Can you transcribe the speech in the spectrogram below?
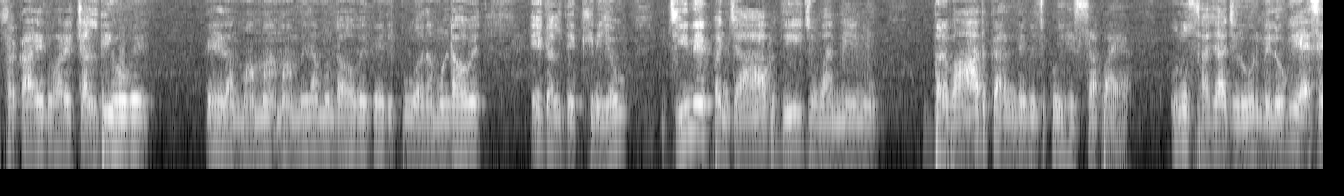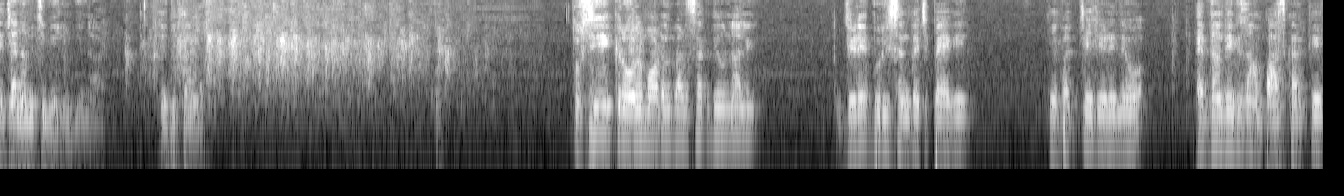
ਸਰਕਾਰੀ ਦੁਆਰੇ ਚਲਦੀ ਹੋਵੇ, ਕਿਸੇ ਦਾ ਮਾਮਾ, ਮਾਮੇ ਦਾ ਮੁੰਡਾ ਹੋਵੇ, ਕਿਸੇ ਦੀ ਭੂਆ ਦਾ ਮੁੰਡਾ ਹੋਵੇ, ਇਹ ਗੱਲ ਦੇਖੀ ਨਹੀਂ ਜਾਊ। ਜਿਹਨੇ ਪੰਜਾਬ ਦੀ ਜਵਾਨੀ ਨੂੰ ਬਰਬਾਦ ਕਰਨ ਦੇ ਵਿੱਚ ਕੋਈ ਹਿੱਸਾ ਪਾਇਆ, ਉਹਨੂੰ ਸਜ਼ਾ ਜ਼ਰੂਰ ਮਿਲੂਗੀ, ਐਸੇ ਜਨਮ 'ਚ ਮਿਲੂਗੀ ਨਾਲ। ਇਹ ਵੀ ਕਹਿਣਾ ਤੁਸੀਂ ਇੱਕ ਰੋਲ ਮਾਡਲ ਬਣ ਸਕਦੇ ਹੋ ਉਹਨਾਂ ਲਈ, ਜਿਹੜੇ ਬੁਰੀ ਸੰਗਤ 'ਚ ਪੈ ਗਏ, ਕਿ ਬੱਚੇ ਜਿਹੜੇ ਨੇ ਉਹ ਐਦਾਂ ਦੇ ਐਗਜ਼ਾਮ ਪਾਸ ਕਰਕੇ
